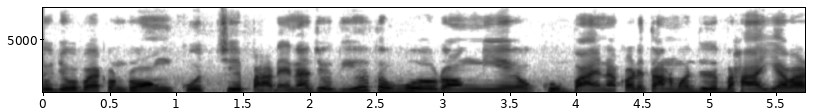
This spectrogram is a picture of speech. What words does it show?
তোজো বাবা এখন রং করছে, পারে না যদিও, তবুও রং নিয়েও খুব বায়না করে। তার মধ্যে ভাই আবার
